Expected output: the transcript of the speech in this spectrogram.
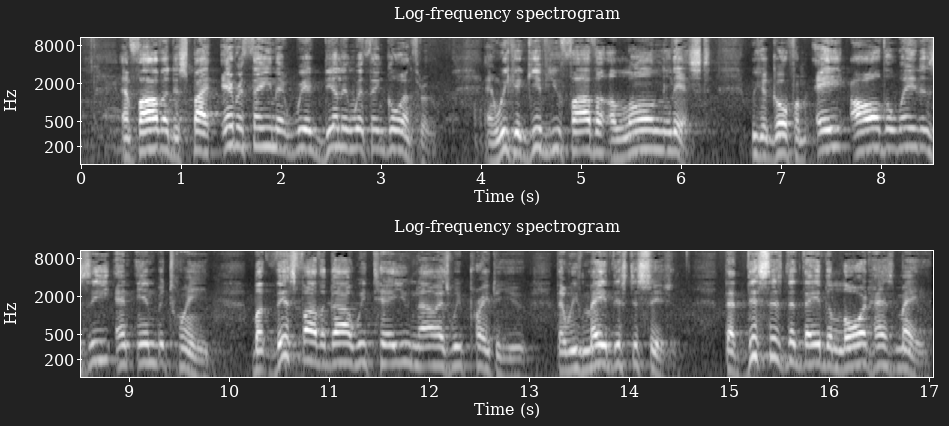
And Father, despite everything that we're dealing with and going through, and we could give you, Father, a long list. We could go from A all the way to Z and in between. But this, Father God, we tell you now as we pray to you that we've made this decision, that this is the day the Lord has made.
